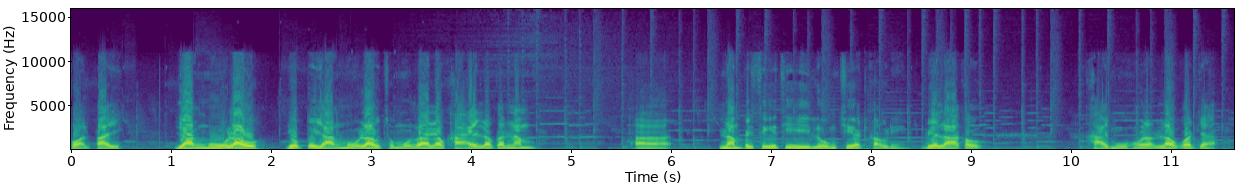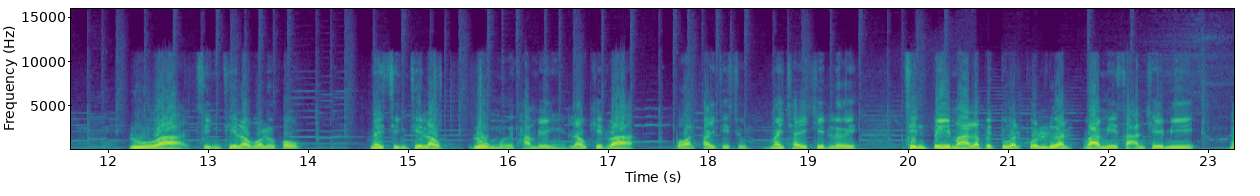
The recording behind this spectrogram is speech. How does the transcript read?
ปลอดภัย อย่างหมูเรายกตัวอย่างหมูเราสมมุติว่าเราขายเราก็นำนำไปซื้อที่โรงเชือดเขานี่ เวลาเขาขายหมูของเราเราก็จะรู้ว่าสิ่งที่เราบริโภค ในสิ่งที่เราลงมือทำเอง เราคิดว่าปลอดภัยที่สุดไม่ใช่คิดเลย สิ้นปีมาเราไปตรวจผลเลือดว่ามีสารเคมีใน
